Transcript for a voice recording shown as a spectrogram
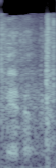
Quiero,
